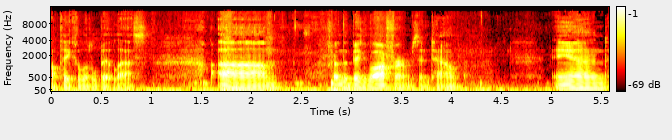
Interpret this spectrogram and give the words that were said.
I'll take a little bit less um, from the big law firms in town. And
